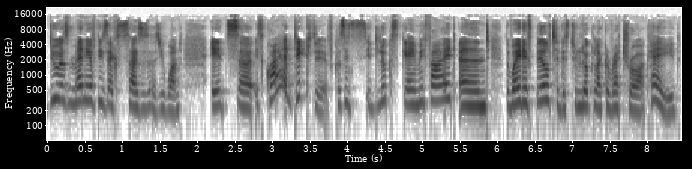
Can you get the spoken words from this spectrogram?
do as many of these exercises as you want. It's uh, it's quite addictive because it's it looks gamified and the way they've built it is to look like a retro arcade.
